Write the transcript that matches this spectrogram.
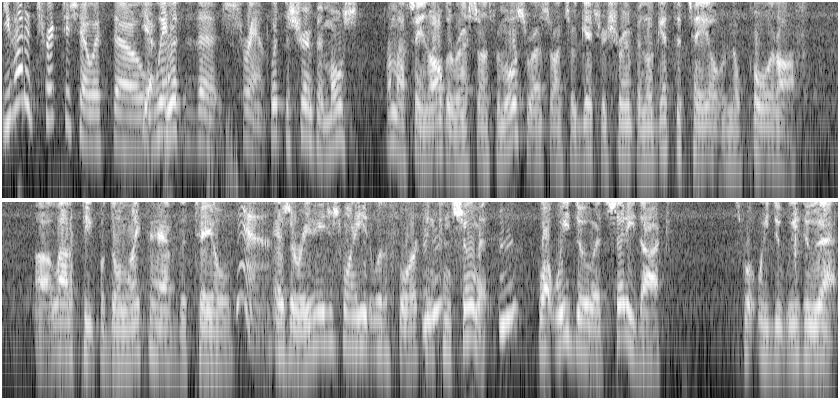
You had a trick to show us, though, Yeah, with, with- the shrimp. With the shrimp, and most, I'm not saying all the restaurants, but most restaurants will get your shrimp and they'll get the tail and they'll pull it off. Uh, a lot of people don't like to have the tail Yeah. Mm-hmm. as they're eating. They just want to eat it with a fork and consume it. What we do at City Dock is what we do. We do that.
